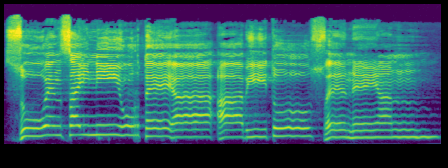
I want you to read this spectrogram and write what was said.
zuen zaini urtea abitu zenean.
